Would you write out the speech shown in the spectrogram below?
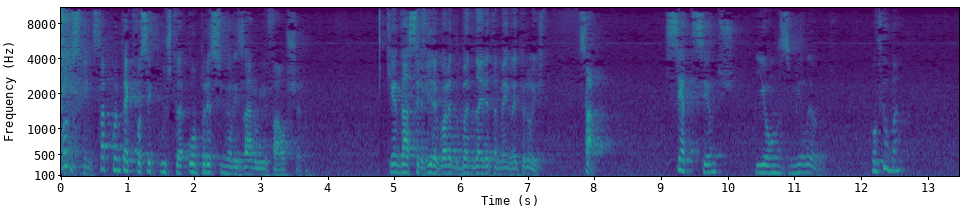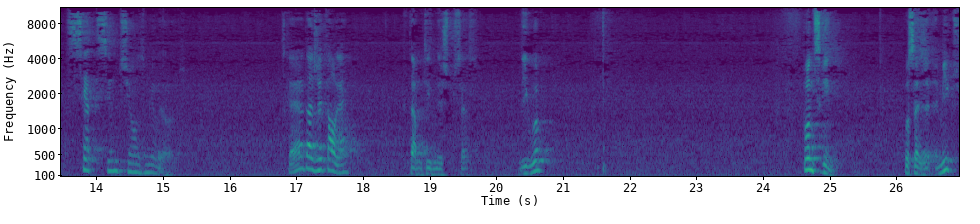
ponto seguinte, sabe quanto é que você custa operacionalizar o e-voucher? Que anda a servir agora de bandeira também eleitoralista. Sabe? 711 mil euros. Ouviu bem? 711 mil euros. Se calhar dá jeito a alguém que está metido neste processo. Digo eu. Ponto seguinte. Ou seja, amigos?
